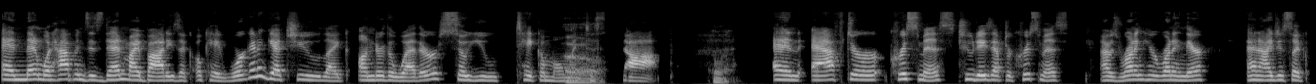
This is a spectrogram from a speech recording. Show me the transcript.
And then what happens is then my body's like, okay, we're going to get you like under the weather. So you take a moment oh. to stop. Huh. And after Christmas, two days after Christmas, I was running here, running there, and I just like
